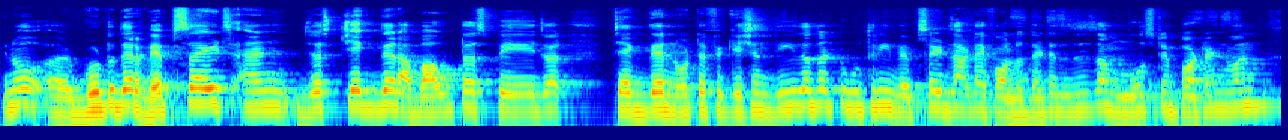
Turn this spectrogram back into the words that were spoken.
you know, uh, go to their websites and just check their about us page or check their notifications. These are the two, three websites that I follow. That is, this is the most important one.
